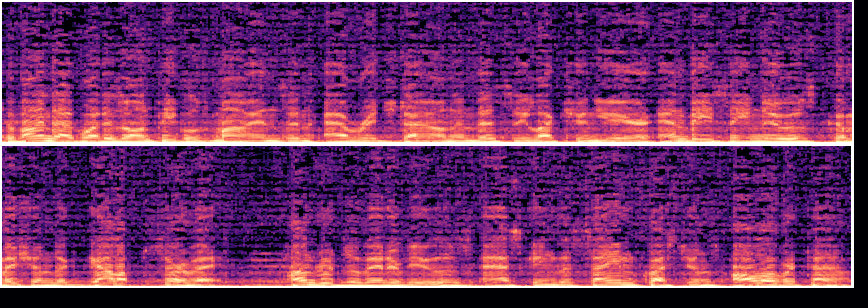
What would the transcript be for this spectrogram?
To find out what is on people's minds in Average Town in this election year, NBC News commissioned a Gallup survey. Hundreds of interviews asking the same questions all over town.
